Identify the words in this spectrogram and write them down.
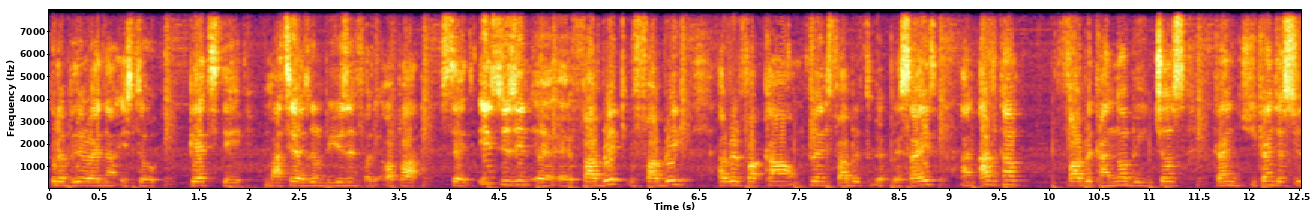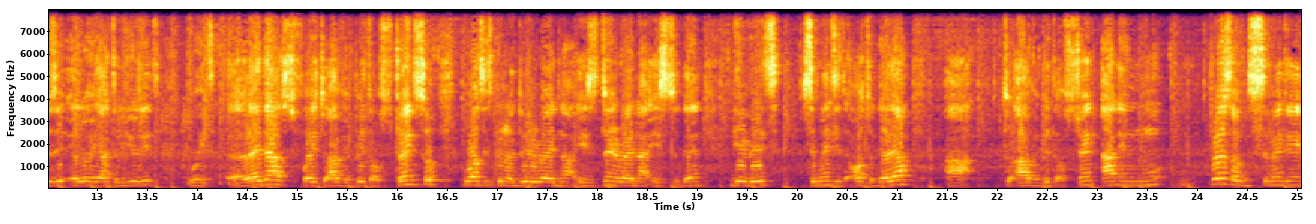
be doing right now is to get the material he's going to be using for the upper set. It's using a, a fabric fabric african print fabric to be precise and african fabric cannot be just can you can't just use it alone. You have to use it with uh, leather for it to have a bit of strength. So what it's to do right now is doing right now is to then give it cement it all together uh, to have a bit of strength. And in process of cementing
